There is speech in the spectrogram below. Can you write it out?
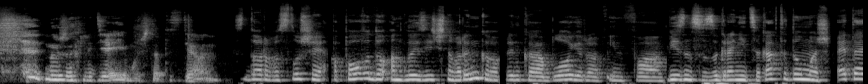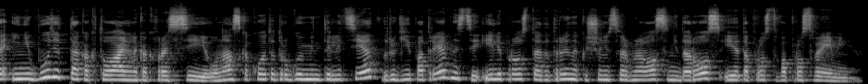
нужных людей, и мы что-то сделаем. Здорово. Слушай, по поводу англоязычного рынка, рынка блогеров, инфобизнеса за границей. Как ты думаешь, это и не будет так актуально, как в России? У нас какой-то другой менталитет, другие потребности, или просто этот рынок еще не сформировался, не дорос, и это просто вопрос времени?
